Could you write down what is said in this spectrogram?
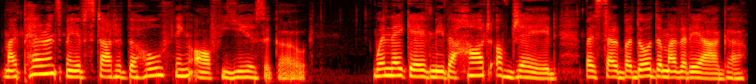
My parents may have started the whole thing off years ago, when they gave me The Heart of Jade by Salvador de Madariaga.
